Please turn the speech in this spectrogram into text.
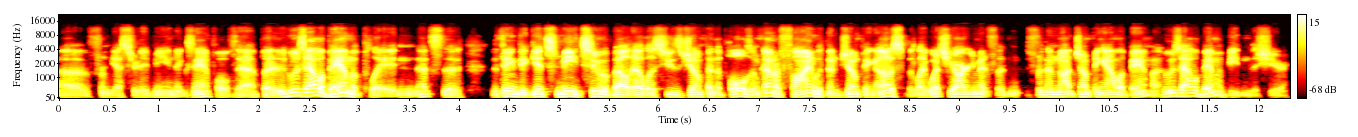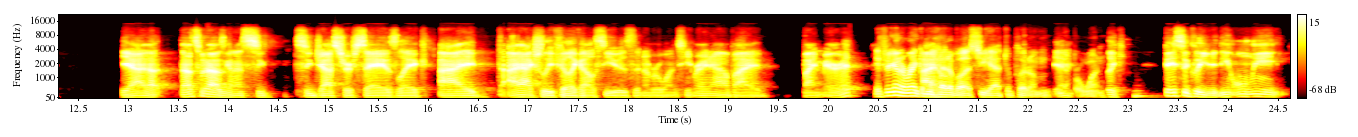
uh, from yesterday being an example of that. But who has Alabama played? And that's the the thing that gets me too about LSU's jumping the polls. I'm kind of fine with them jumping us, but like, what's your argument for for them not jumping Alabama? Who's Alabama beating this year? yeah, that, that's what I was gonna su- suggest or say is like I I actually feel like LSU is the number one team right now by by merit. If you're going to rank them I ahead of us, you have to put them Yeah. number one. Like basically, you're, the only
